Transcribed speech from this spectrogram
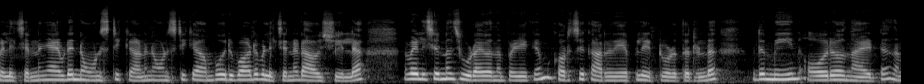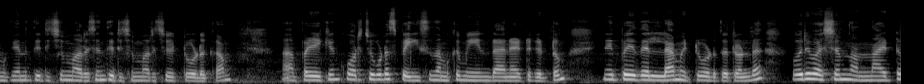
വെളിച്ചെണ്ണ. ഞാൻ ഇവിടെ നോൺ സ്റ്റിക്കാണ് നോൺ സ്റ്റിക്ക് ആകുമ്പോൾ ഒരുപാട് വെളിച്ചെണ്ണയുടെ ആവശ്യമില്ല. വെളിച്ചെണ്ണ ചൂടായി വന്നപ്പോഴേക്കും കുറച്ച് കറിവേപ്പില ഇട്ട് കൊടുത്തിട്ടുണ്ട്. ഇത് മീൻ ഓരോന്നായിട്ട് നമുക്കിങ്ങനെ തിരിച്ചും മറിച്ചും തിരിച്ചും മറിച്ചും ഇട്ട് കൊടുക്കാം. അപ്പോഴേക്കും കുറച്ചുകൂടെ സ്പേസ് നമുക്ക് മീൻ ഇടാനായിട്ട് കിട്ടും. ഇനിയിപ്പോൾ ഇതെല്ലാം ഇട്ട് കൊടുത്തിട്ടുണ്ട്. ഒരു വശം നന്നായിട്ട്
